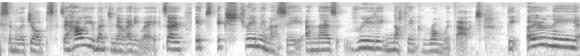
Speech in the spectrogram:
similar jobs. So, how are you meant to know anyway? So, it's extremely messy, and there's really nothing wrong with that. The only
